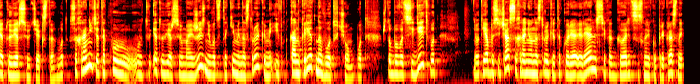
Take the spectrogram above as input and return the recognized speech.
эту версию текста. Вот сохраните такую, вот эту версию моей жизни вот с такими настройками и конкретно вот в чем. Вот, чтобы вот сидеть, вот, вот я бы сейчас сохранил настройки такой реальности, как говорится, смотри, какой прекрасный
